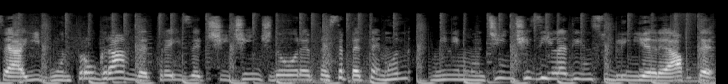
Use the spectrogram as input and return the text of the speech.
să aibă un program de 35 de ore pe săptămână, minimum 5 zile din subliniere apte,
